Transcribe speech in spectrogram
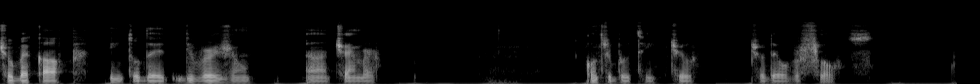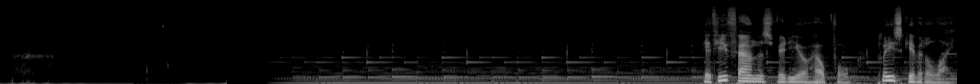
to back up into the diversion uh, chamber contributing to, to the overflows. If you found this video helpful, please give it a like.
